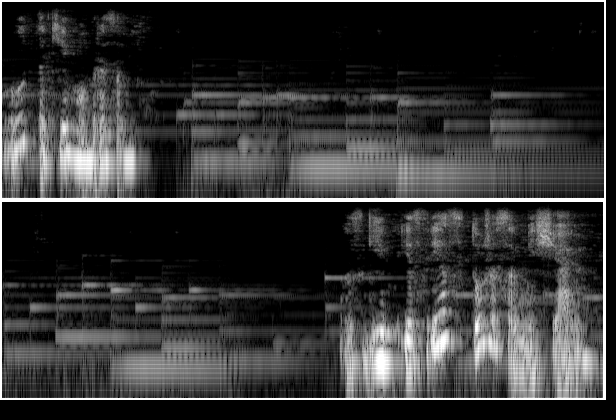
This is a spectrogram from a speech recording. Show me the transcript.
Вот таким образом. Сгиб и срез тоже совмещаю.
